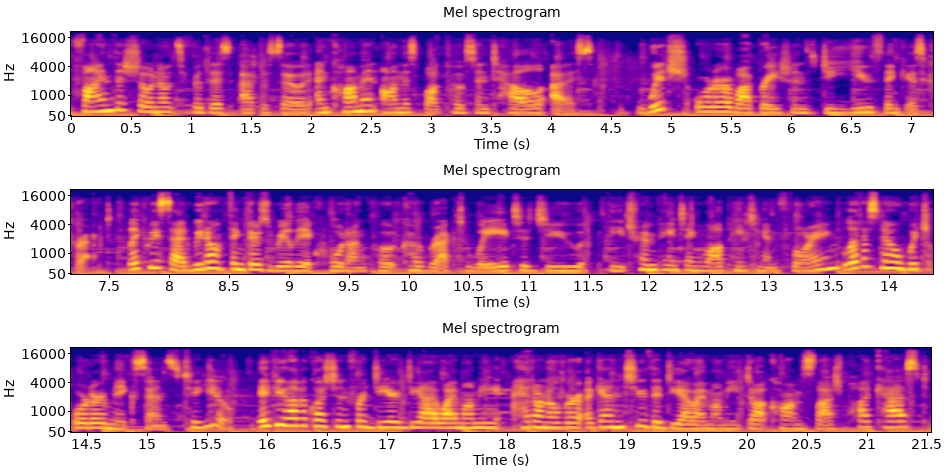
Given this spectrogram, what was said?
find the show notes for this episode, and comment on this blog post and tell us which order of operations do you think is correct? Like we said, we don't think there's really a quote unquote correct way to do the trim painting, wall painting, and flooring. Let us know which order makes sense to you. If you have a question for Dear DIY Mommy, head on over again to the DIYmommy.com slash podcast.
